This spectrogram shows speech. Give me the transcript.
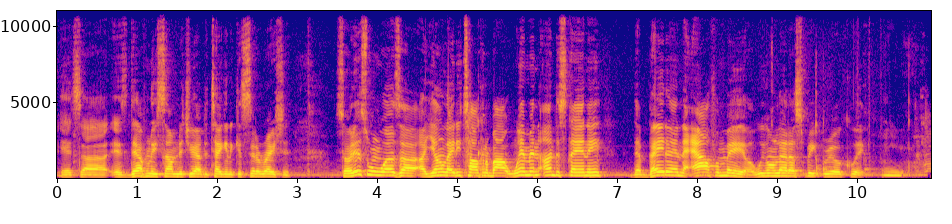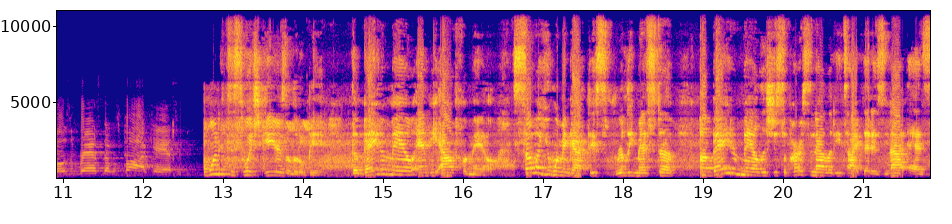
it's uh it's definitely something that you have to take into consideration. So this one was a, a young lady talking about women understanding the beta and the alpha male. We're gonna let her speak real quick. I wanted to switch gears a little bit. The beta male and the alpha male. Some of you women got this really messed up. A beta male is just a personality type that is not as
